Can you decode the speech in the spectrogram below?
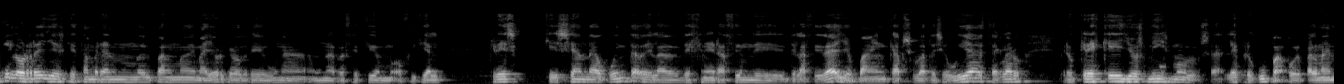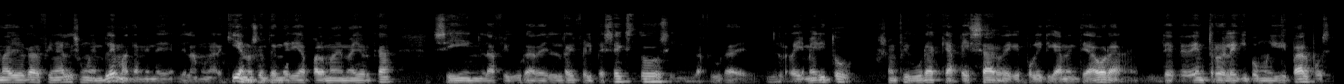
que los reyes que están verando el Palma de Mallorca, lo de una, una recepción oficial, crees que se han dado cuenta de la degeneración de, la ciudad? Ellos van en cápsulas de seguridad, está claro, pero ¿crees que ellos mismos les preocupa? Porque Palma de Mallorca al final es un emblema también de, la monarquía. No se entendería Palma de Mallorca sin la figura del rey Felipe VI, sin la figura del rey emérito son figuras que a pesar de que políticamente ahora, desde dentro del equipo municipal, pues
